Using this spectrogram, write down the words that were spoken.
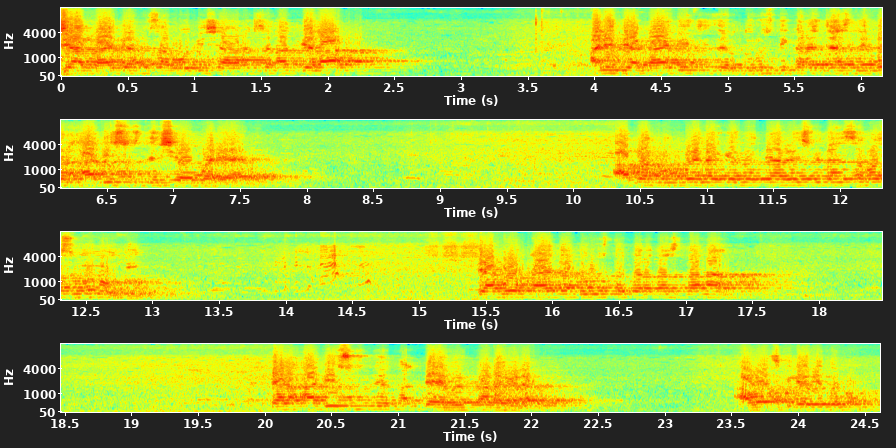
ज्या कायद्यानुसार ओबीसी आरक्षणात गेला आणि त्या कायद्याची जर दुरुस्ती करायची असली तर आधी अधिसूचनेशिवाय पर्याय आपण मुंबईला गेलो त्यावेळेस विधानसभा सुरू नव्हती. त्यामुळे कायदा दुरुस्त करत असताना त्याला अधिसूचने त्यावेळी काढावी लागली आवाज क्लिअर येतो का?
